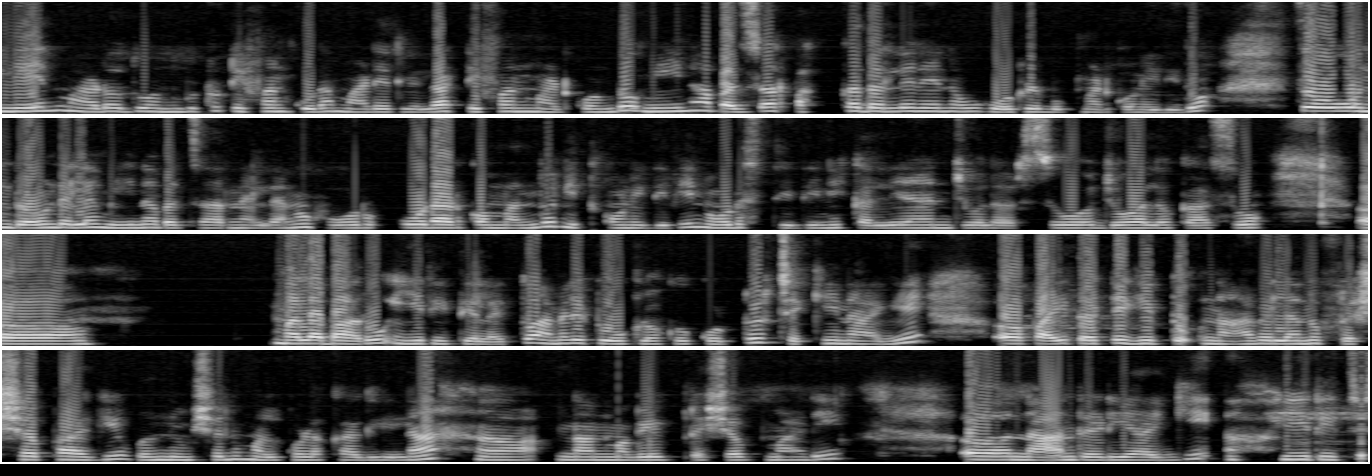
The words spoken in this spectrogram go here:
ಇನ್ನೇನ್ ಮಾಡೋದು ಅಂದ್ಬಿಟ್ಟು ಟಿಫನ್ ಕೂಡ ಮಾಡಿರ್ಲಿಲ್ಲ. ಟಿಫನ್ ಮಾಡ್ಕೊಂಡು ಮೀನಾ ಬಜಾರ್ ಪಕ್ಕದಲ್ಲೇನೆ ನಾವು ಹೋಟ್ಲ್ ಬುಕ್ ಮಾಡ್ಕೊಂಡಿದ್ದು ಸೊ ಒಂದ್ ರೌಂಡ್ ಎಲ್ಲ ಮೀನಾ ಬಜಾರ್ನೆಲ್ಲಾನು ಓಡ್ ಓಡಾಡ್ಕೊಂಡ್ ಬಂದು ನಿತ್ಕೊಂಡಿದೀವಿ. ನೋಡಿಸ್ತಿದ್ದೀನಿ. ಕಲ್ಯಾಣ್ ಜ್ಯುವೆಲರ್ಸು ಜೋ ಅಲೋಕಾಸು ಮಲಬಾರು ಈ ರೀತಿ ಎಲ್ಲ ಇತ್ತು. ಆಮೇಲೆ ಟೂ ಓ ಕ್ಲಾಕ್ ಕೊಟ್ಟು ಚೆಕ್ ಇನ್ ಆಗಿ ಫೈವ್ ತರ್ಟಿಗೆ ಇತ್ತು. ನಾವೆಲ್ಲಾನು ಫ್ರೆಶ್ ಅಪ್ ಆಗಿ ಒಂದು ನಿಮಿಷನೂ ಮಲ್ಕೊಳಕ್ಕಾಗ್ಲಿಲ್ಲ. ನನ್ನ ಮಗಳಿಗೆ ಫ್ರೆಶ್ ಅಪ್ ಮಾಡಿ ನಾನು ರೆಡಿಯಾಗಿ ಈ ರೀತಿ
